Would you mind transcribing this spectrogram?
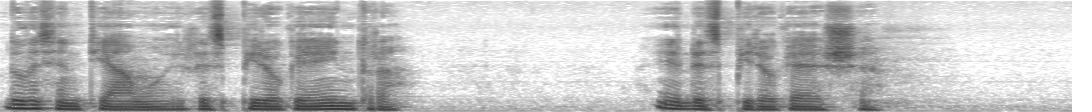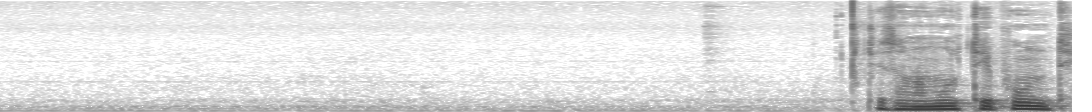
Dove sentiamo il respiro che entra e il respiro che esce. Ci sono molti punti.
